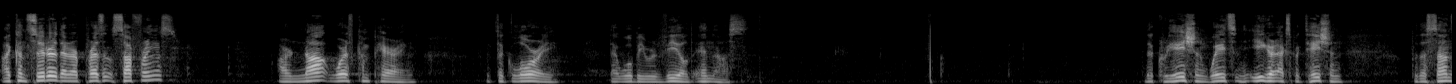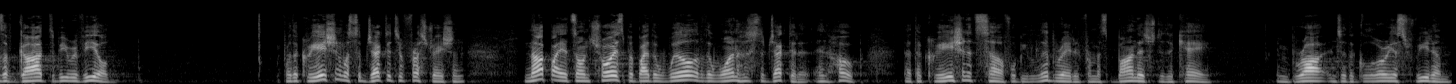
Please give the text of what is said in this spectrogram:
I consider that our present sufferings are not worth comparing with the glory that will be revealed in us. The creation waits in eager expectation for the sons of God to be revealed. For the creation was subjected to frustration, not by its own choice, but by the will of the one who subjected it, in hope that the creation itself will be liberated from its bondage to decay and brought into the glorious freedom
